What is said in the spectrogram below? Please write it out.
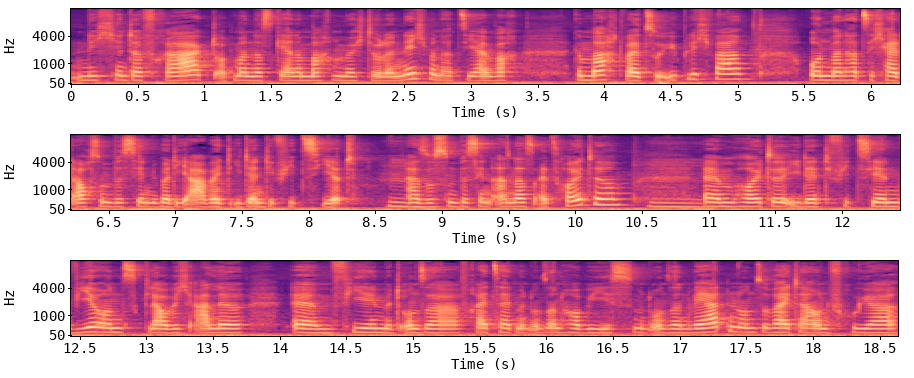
nicht hinterfragt, ob man das gerne machen möchte oder nicht. Man hat sie einfach gemacht, weil es so üblich war. Und man hat sich halt auch so ein bisschen über die Arbeit identifiziert. Hm. Also es ist ein bisschen anders als heute. Hm. Ähm, heute identifizieren wir uns, glaube ich, alle ähm, viel mit unserer Freizeit, mit unseren Hobbys, mit unseren Werten und so weiter. Und früher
